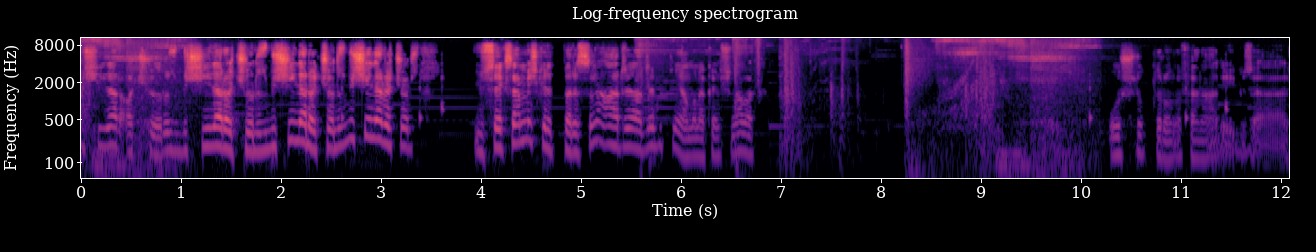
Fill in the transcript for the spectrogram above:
bir şeyler açıyoruz. Bir şeyler açıyoruz. Bir şeyler açıyoruz. Bir şeyler açıyoruz. 185 kredi parasını harca harca bitmiyor amına koyayım şuna bak. Boşluktur onu fena değil güzel.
